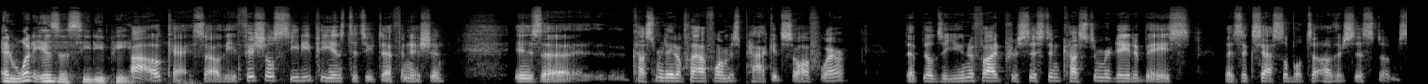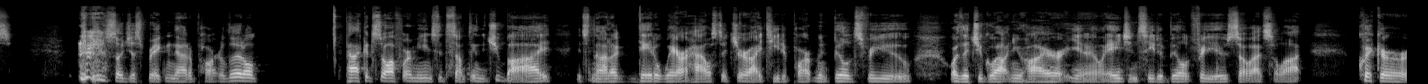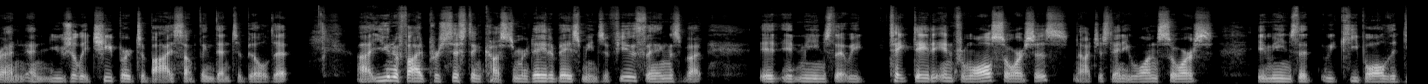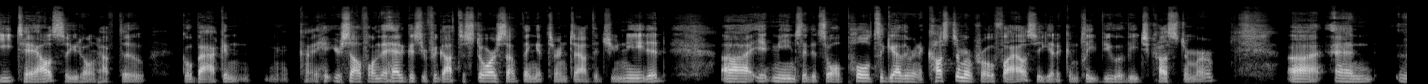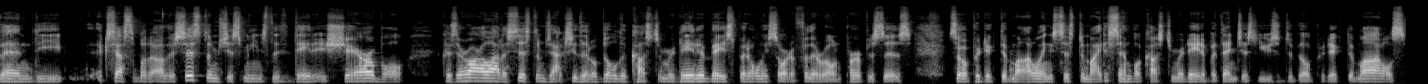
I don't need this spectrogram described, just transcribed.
And what is a CDP? Ah, okay. So the official CDP Institute definition is a customer data platform is packaged software that builds a unified persistent customer database that's accessible to other systems. so just breaking that apart a little, Package software means it's something that you buy. It's not a data warehouse that your IT department builds for you, or that you go out and you hire, you know, agency to build for you. So that's a lot quicker and, and usually cheaper to buy something than to build it. Uh, unified persistent customer database means a few things, but it, it means that we take data in from all sources, not just any one source. It means that we keep all the details so you don't have to go back and kind of hit yourself on the head because you forgot to store something it turns out that you needed. Uh, it means that it's all pulled together in a customer profile, so you get a complete view of each customer. Uh, and then the accessible to other systems just means that the data is shareable because there are a lot of systems actually that'll build a customer database, but only sort of for their own purposes. So a predictive modeling system might assemble customer data, but then just use it to build predictive models.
